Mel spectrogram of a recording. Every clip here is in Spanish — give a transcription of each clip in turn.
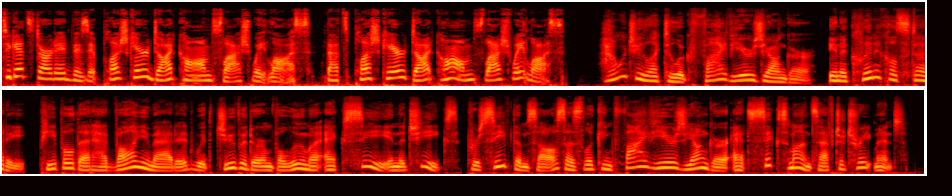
To get started, visit plushcare.com slash weight loss. That's plushcare.com slash weight loss. How would you like to look five years younger? In a clinical study, people that had volume added with Juvederm Voluma XC in the cheeks perceived themselves as looking five years younger at six months after treatment.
